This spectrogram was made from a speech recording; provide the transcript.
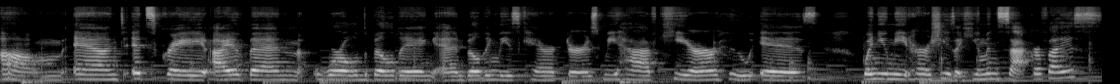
Um, and it's great. I have been world building and building these characters. We have Kier, who is, when you meet her, she is a human sacrifice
